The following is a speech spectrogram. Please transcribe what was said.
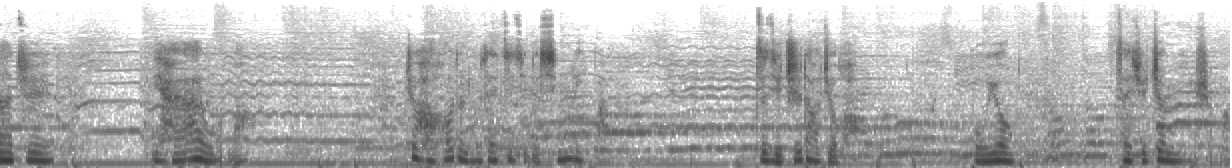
那句“你还爱我吗”，就好好的留在自己的心里吧，自己知道就好，不用再去证明什么。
